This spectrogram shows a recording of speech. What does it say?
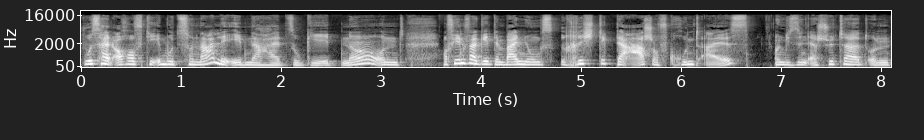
wo es halt auch auf die emotionale Ebene halt so geht, ne? Und auf jeden Fall geht den beiden Jungs richtig der Arsch auf Grundeis und die sind erschüttert und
